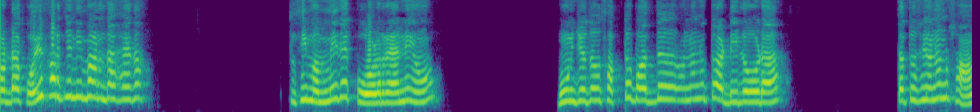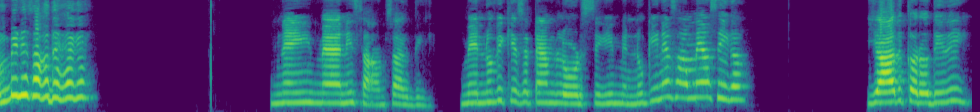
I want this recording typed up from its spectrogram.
ਤੁਹਾਡਾ ਕੋਈ ਫਰਜ਼ ਨਹੀਂ ਬਣਦਾ ਹੈਗਾ। ਤੁਸੀਂ ਮੰਮੀ ਦੇ ਕੋਲ ਰਹਿੰਦੇ ਹੋ। ਹੁਣ ਜਦੋਂ ਸਭ ਤੋਂ ਵੱਧ ਉਹਨਾਂ ਨੂੰ ਤੁਹਾਡੀ ਲੋੜ ਆ, ਤਾਂ ਤੁਸੀਂ ਉਹਨਾਂ ਨੂੰ ਸਾਂਭ ਵੀ ਨਹੀਂ ਸਕਦੇ ਹੈਗੇ। ਨਹੀਂ, ਮੈਂ ਨਹੀਂ ਸਾਂਭ ਸਕਦੀ। ਮੈਨੂੰ ਵੀ ਕਿਸੇ ਟਾਈਮ ਲੋੜ ਸੀਗੀ, ਮੈਨੂੰ ਕਿਹਨੇ ਸਾਂਭਿਆ ਸੀਗਾ? ਯਾਦ ਕਰੋ ਦੀਦੀ,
